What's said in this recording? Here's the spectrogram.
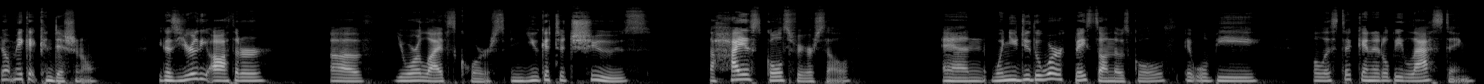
Don't make it conditional because you're the author of your life's course and you get to choose the highest goals for yourself. And when you do the work based on those goals, it will be holistic and it'll be lasting.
